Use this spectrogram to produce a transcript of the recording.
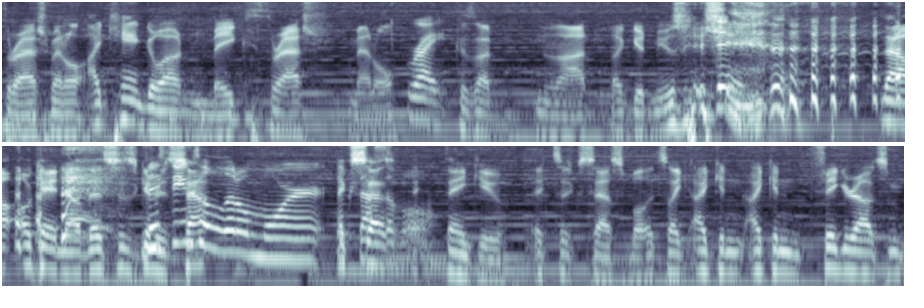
thrash metal, I can't go out and make thrash metal, Right. Because I'm not a good musician. now, okay, now this is gonna This seems sound a little more accessible. Access- Thank you. It's accessible. It's like I can I can figure out some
